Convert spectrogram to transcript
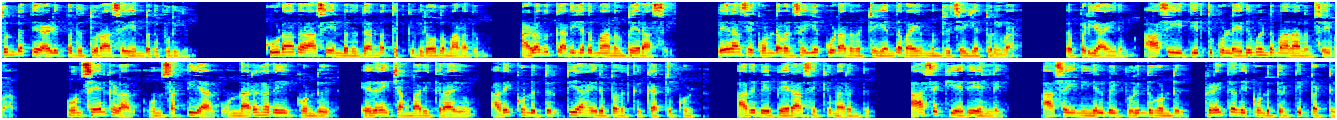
துன்பத்தை அழிப்பது துராசை என்பது புரியும். கூடாத ஆசை என்பது தர்மத்திற்கு விரோதமானதும் அளவுக்கு அதிகமானதும் பேராசை. பேராசை கொண்டவன் செய்யக்கூடாதவற்றை எந்த பயமின்றி செய்ய துணிவான். எப்படியாயினும் ஆசையை தீர்த்து கொள்ள எது வேண்டுமானாலும் செய்வான். உன் செயல்களால் உன் சக்தியால் உன் அருகதையைக் கொண்டு எதனை சம்பாதிக்கிறாயோ அதை கொண்டு திருப்தியாக இருப்பதற்கு கற்றுக்கொள். அதுவே பேராசைக்கு மருந்து. ஆசைக்கு எது இல்லை. ஆசையின் இயல்பை புரிந்து கொண்டு கிடைத்ததைக் கொண்டு திருப்திப்பட்டு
